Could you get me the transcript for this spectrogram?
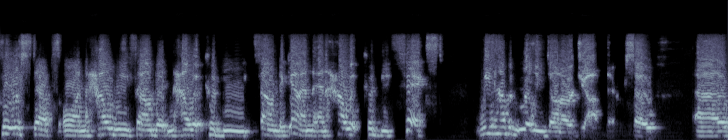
clear steps on how we found it and how it could be found again and how it could be fixed, we haven't really done our job there. So uh,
